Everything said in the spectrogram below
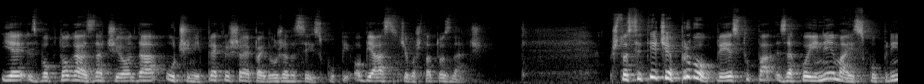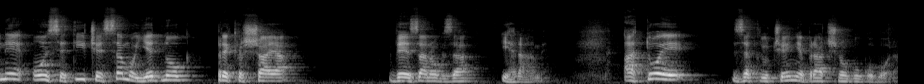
je zbog toga znači onda učini prekršaj pa je dužan da se iskupi. Objasnit ćemo šta to znači. Što se tiče prvog prijestupa za koji nema iskupnine, on se tiče samo jednog prekršaja vezanog za ihrame. A to je zaključenje bračnog ugovora.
